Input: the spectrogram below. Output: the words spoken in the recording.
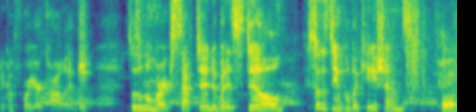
like a four-year college. So it's a little more accepted, but it's still still the same publications, Huh.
